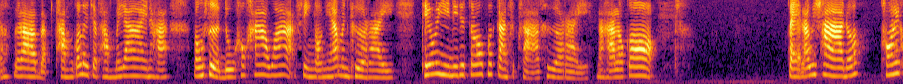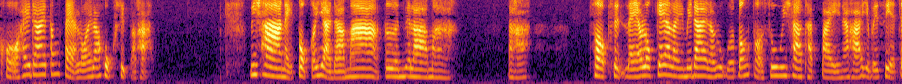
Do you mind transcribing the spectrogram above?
นะเวลาแบบทำก็เลยจะทำไม่ได้นะคะ ลองเสิร์ชดูคร่าวๆว่าสิ่งเหล่านี้มันคืออะไร เทคโนโลยีดิจิทัลเพื่อการศึกษาคืออะไรนะคะ แล้วก็ แต่ละวิชาเนาะเขาให้ขอให้ได้ตั้งแต่ร้อยละหกสิบอะค่ะ วิชาไหนตกก็อย่าดราม่าเกินเวลามานะคะ สอบเสร็จแล้วเราแก้อะไรไม่ได้แล้วลูกเราต้องต่อสู้วิชาถัดไปนะคะ อย่าไปเสียใจ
